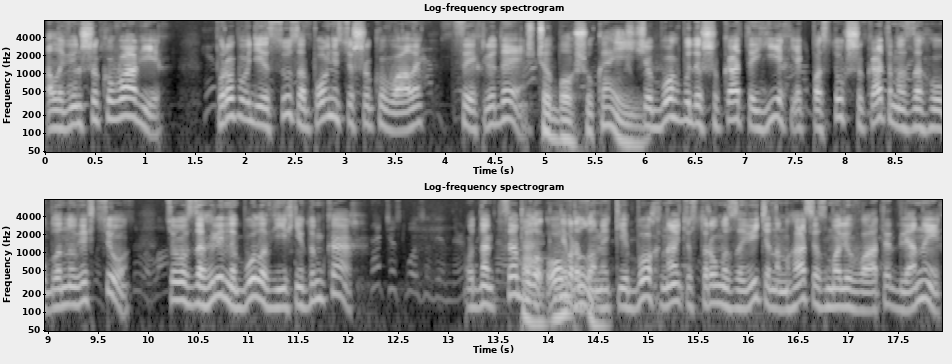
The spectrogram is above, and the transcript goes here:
Але він шокував їх. Проповіді Ісуса повністю шокували цих людей. що Бог шукає її. Що Бог буде шукати їх, як пастух шукатиме загублену вівцю. Цього взагалі не було в їхніх думках. Однак це було Так, образом, було. який Бог навіть у старому завіті намагався змалювати для них.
